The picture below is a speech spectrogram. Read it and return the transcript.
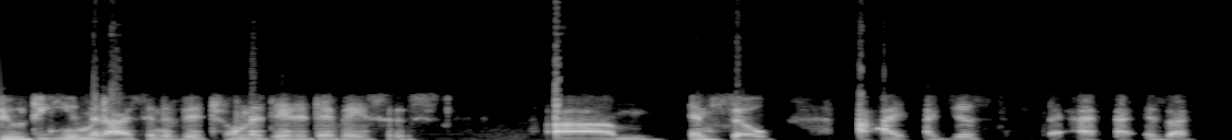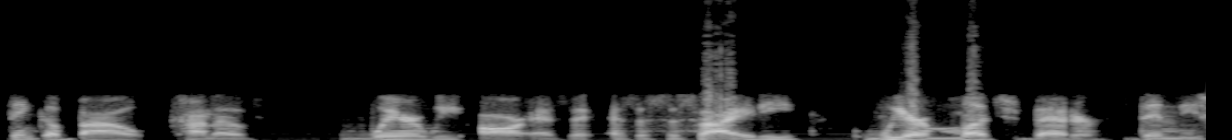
to dehumanize individuals on a day to day basis? Um, and so I, I just, I, as I think about kind of where we are as a, as a society, we are much better than these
